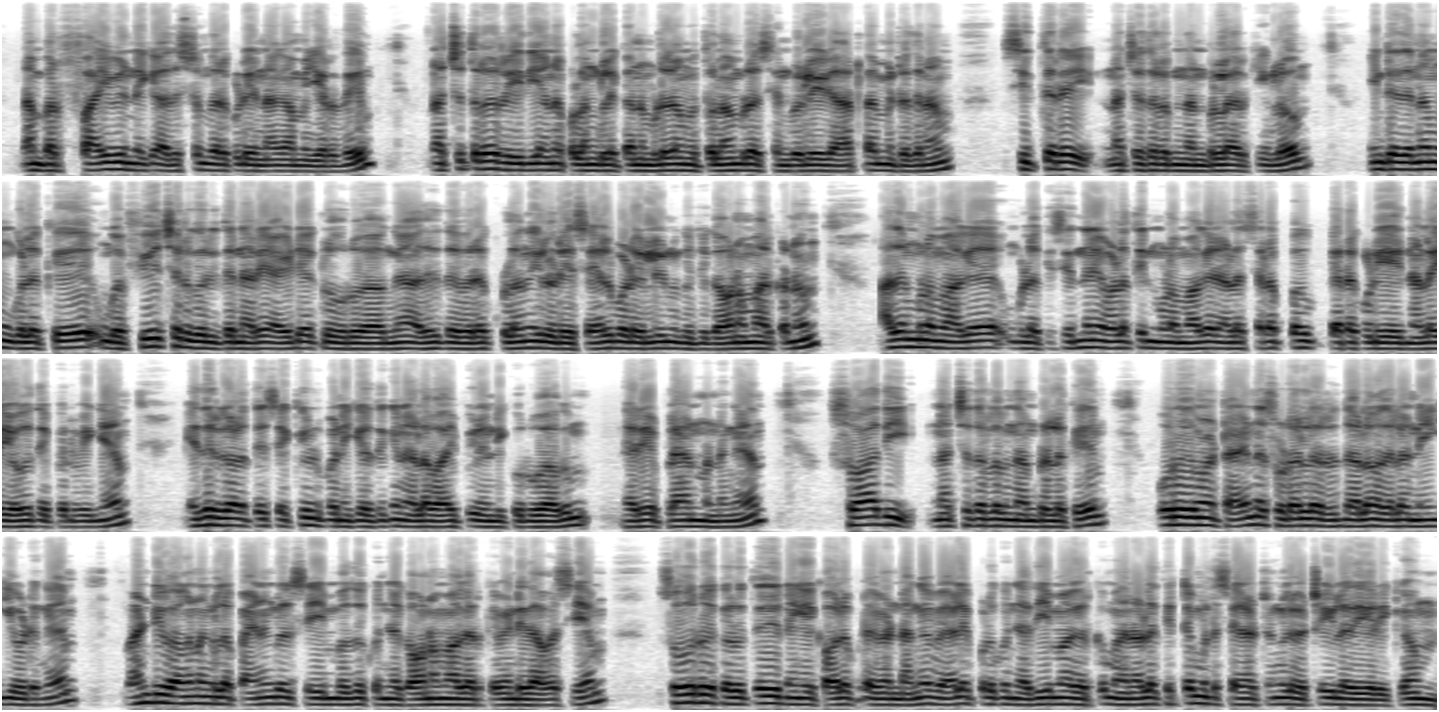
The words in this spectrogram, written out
நம்பர் ஃபைவ் இன்னைக்கு அதிர்ஷ்டம் தரக்கூடிய எண்ணாக அமைகிறது? நட்சத்திர ரீதியான பலன்களை காணும்போது நம்ம துலாம் ராசி என்பர்களில் யாரெல்லாம் இன்றைய தினம் சித்திரை நட்சத்திரம் நண்பர்களாக இருக்கீங்களோ இன்றைய தினம் உங்களுக்கு உங்கள் ஃபியூச்சர் குறித்த நிறைய ஐடியாக்கள் உருவாங்க அது தவிர குழந்தைகளுடைய செயல்பாடுகளிலும் கொஞ்சம் கவனமாக இருக்கணும். அதன் மூலமாக உங்களுக்கு சிந்தனை வளத்தின் மூலமாக நல்ல சிறப்பு பெறக்கூடிய நல்ல யோகத்தை பெறுவீங்க. எதிர்காலத்தை செக்யூர் பண்ணிக்கிறதுக்கு நல்ல வாய்ப்புகள் இன்றைக்கி உருவாகும். நிறைய பிளான் பண்ணுங்கள் சுவாதி நட்சத்திரம் நண்பர்களுக்கு ஒரு விதமான டயர்னஸ் உடலில் இருந்தாலும் அதெல்லாம் நீங்கி விடுங்க. வண்டி வாகனங்களில் பயணங்கள் செய்யும்போது கொஞ்சம் கவனமாக இருக்க வேண்டியது அவசியம். சோர்வை கருத்து நீங்கள் கவலைப்பட வேண்டாங்க. வேலைப்படு கொஞ்சம் அதிகமாக இருக்கும். அதனால் திட்டமிட்ட செயலாற்றங்கள் வெற்றிகள் அதிகரிக்கும்.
